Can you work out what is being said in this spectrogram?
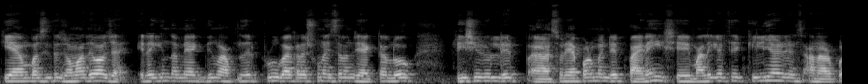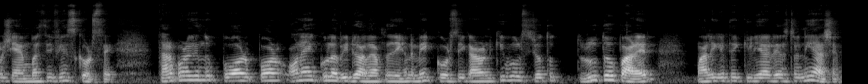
কি অ্যাম্বাসিতে জমা দেওয়া যায়? এটা কিন্তু আমি একদিন আপনাদের প্রুফ আকারে শুনেছিলাম যে একটা লোক reschedule date sorry appointment date পায় নাই, সে মালিকের থেকে ক্লিয়ারেন্স আনার পর সে অ্যাম্বাসি ফেস করছে। তারপরে কিন্তু পর পর অনেকগুলো ভিডিও আমি আপনাদের এখানে মেক করছি কারণ কি বলছি যত দ্রুত পারেন মালিকের থেকে ক্লিয়ারেন্সটা নিয়ে আসেন।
